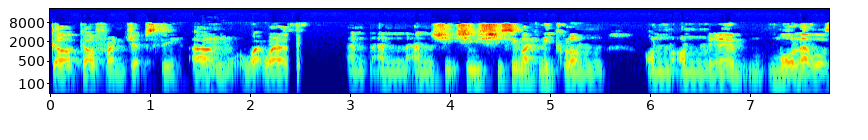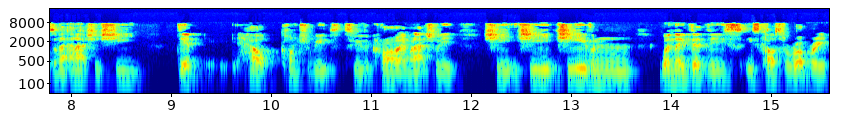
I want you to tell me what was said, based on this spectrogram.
girl, girlfriend, Gypsy, um, mm. whereas, and and and she she she seemed like an equal on on on you know more levels, and, and actually she did help contribute to the crime. And actually, she she she even when they did the East, East Castle robbery,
